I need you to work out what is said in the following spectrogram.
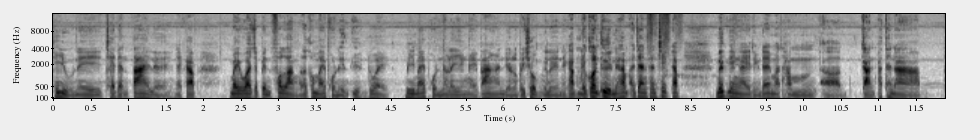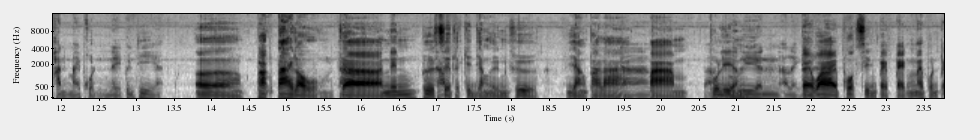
ที่อยู่ในชายแดนใต้เลยนะครับ ไม่ว่าจะเป็นฝรั่งแล้วก็ไม้ผลอื่น ๆ ด้วย มีไม้ผลอะไรยังไงบ้างนั้นเดี๋ยวเราไปชมกันเลยนะครับเดี๋ยวก่อนอื่นนะครับอาจารย์คันชิตครับ นึกยังไงถึงได้มาทำเอ่อการพัฒนาพันธุ์ไม้ผลในพื้นที่ฮะเอ่อภาคใต้เราจะเน้นพืชครับเศรษฐกิจอย่างอื่นคืออย่างพาราอย่างปาล์มทุเรียนทุเรียนอะไรอย่งเงี้ยแต่ว่าพวกสิ่งแปลกๆไม้ผลแป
